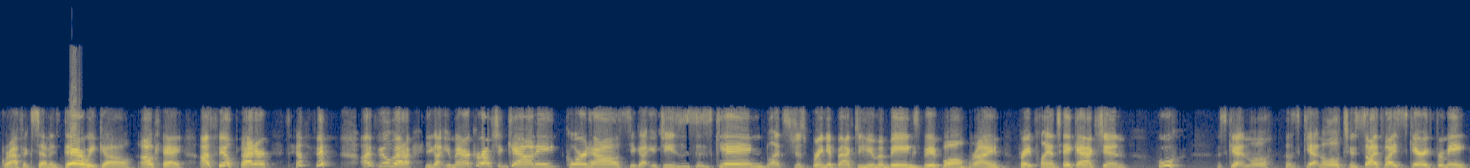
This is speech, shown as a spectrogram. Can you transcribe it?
graphic 7 there we go. Okay. I feel better I feel better. You got your Mayor Corruption County courthouse. You got your Jesus is King. Let's just bring it back to human beings, people. Right? Pray, plan, take action. Whew. It's getting a little. It's getting a little too sci-fi scary for me.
